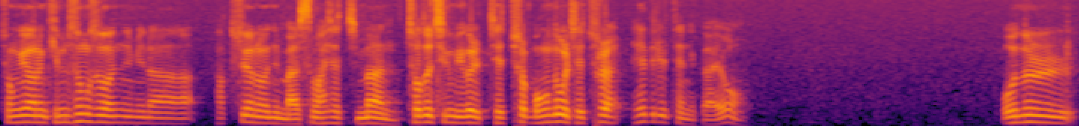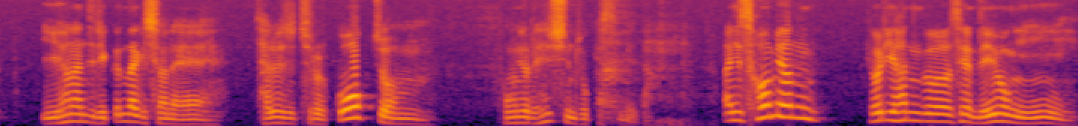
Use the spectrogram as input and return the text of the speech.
존경하는 김승수 의원님이나 박수현 의원님 말씀하셨지만 저도 지금 이걸 제출 목록을 제출해 드릴 테니까요. 오늘 이 현안질이 끝나기 전에 자료 제출을 꼭 좀 독려를 해 주시면 좋겠습니다. 아니 서면 결의한 것의 내용이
